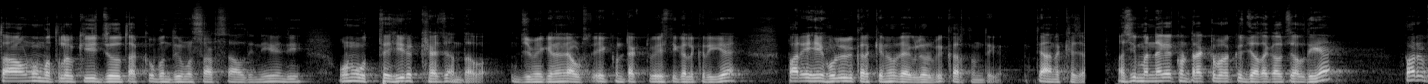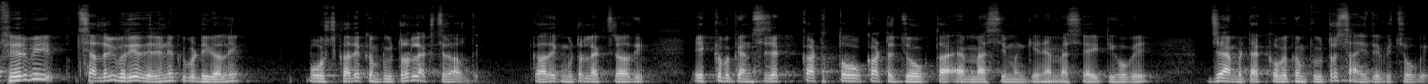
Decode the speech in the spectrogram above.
ਤਾਂ ਉਹਨੂੰ ਮਤਲਬ ਕਿ ਜਦੋਂ ਤੱਕ ਉਹ ਬੰਦੇ ਦੀ ਉਮਰ 60 ਸਾਲ ਦੀ ਨਹੀਂ ਹੁੰਦੀ, ਉਹਨੂੰ ਉੱਥੇ ਹੀ ਰੱਖਿਆ ਜਾਂਦਾ ਵਾ। ਜਿਵੇਂ ਕਿ ਇਹਨਾਂ ਨੇ ਆਊਟ ਇਹ ਕੰਟੈਕਟ ਬੇਸ ਦੀ ਗੱਲ ਕਰੀ ਹੈ, ਪਰ ਇਹ ਹੌਲੀ ਹੌਲੀ ਕਰਕੇ ਇਹਨੂੰ ਰੈਗੂਲਰ ਵੀ ਕਰ ਦਿੰਦੇ ਧਿਆਨ ਰੱਖਿਆ ਜਾ ਅਸੀਂ ਮੰਨਿਆ ਕਿ ਕੰਟਰੈਕਟ ਵਰਕ ਜ਼ਿਆਦਾ ਗੱਲ ਚੱਲਦੀ ਹੈ, ਪਰ ਫਿਰ ਵੀ ਸੈਲਰੀ ਵਧੀਆ ਦੇ ਰਹੇ ਨੇ, ਕੋਈ ਵੱਡੀ ਗੱਲ ਨਹੀਂ। ਪੋਸਟ ਕਾਦੇ ਕੰਪਿਊਟਰ ਲੈਕਚਰਰ ਦੀ। ਕਾਦੇ ਕੰਪਿਊਟਰ ਲੈਕਚਰਰ ਦੀ? ਇੱਕ ਵੈਕੈਂਸੀ 'ਚ ਘੱਟ ਤੋਂ ਘੱਟ ਯੋਗਤਾ ਐਮਐਸਸੀ ਮੰਗੀ ਨੇ ਐਮਐਸਸੀ ਆਈਟੀ ਹੋਵੇ ਜਾਂ ਐਮਟੈਕ ਹੋਵੇ, ਕੰਪਿਊਟਰ ਸਾਇੰਸ ਦੇ ਵਿੱਚ ਹੋਵੇ।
